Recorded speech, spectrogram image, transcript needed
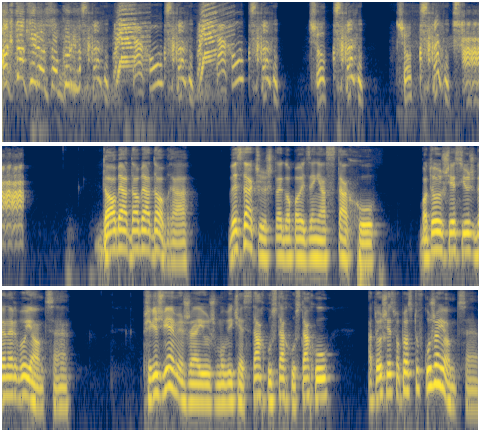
A kto kierowcą, kurwa? Stachu, Stachu, Stachu, Stachu, Stachu, Co? Stachu, Co? Stachu. Dobra, dobra, dobra. Wystarczy już tego powiedzenia Stachu, bo to już jest już denerwujące. Przecież wiemy, że już mówicie Stachu, Stachu, Stachu, a to już jest po prostu wkurzające.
